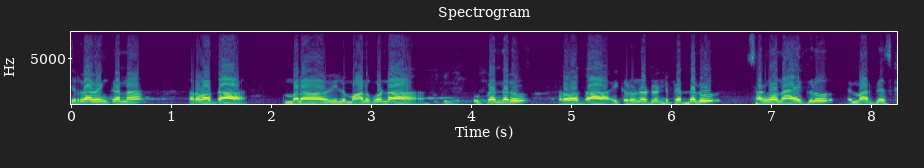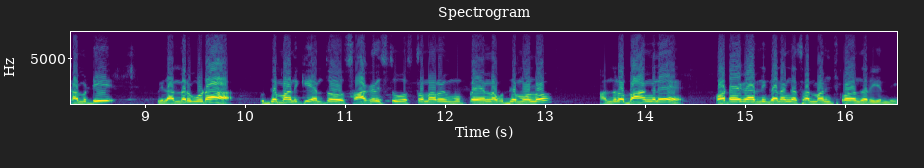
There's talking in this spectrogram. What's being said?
చిర్రా వెంకన్న తర్వాత మన వీళ్ళు మానుకొండ ఉపేందరు తర్వాత ఇక్కడ ఉన్నటువంటి పెద్దలు సంఘం నాయకులు ఎంఆర్పిఎస్ కమిటీ వీళ్ళందరూ కూడా ఉద్యమానికి ఎంతో సహకరిస్తూ వస్తున్నారు ముప్పై ఏళ్ళ ఉద్యమంలో. అందులో భాగంగానే కోటయ్య గారిని ఘనంగా సన్మానించుకోవడం జరిగింది.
